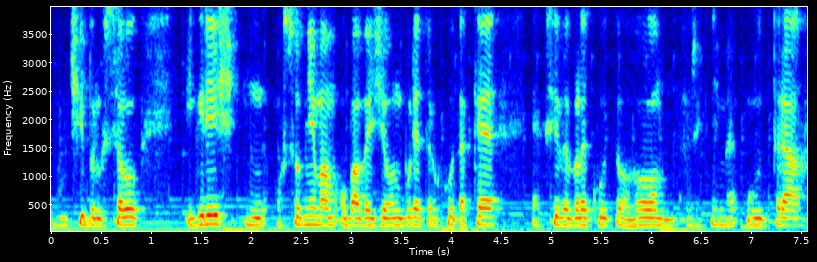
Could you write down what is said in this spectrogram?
vůči Bruselu, i když osobně mám obavy, že on bude trochu také jaksi ve vleku toho, řekněme, ultra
